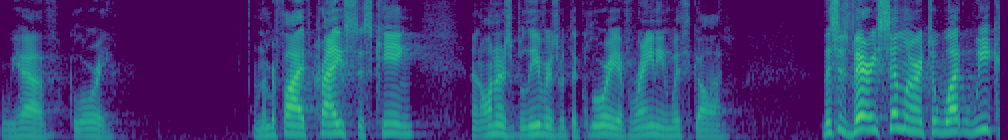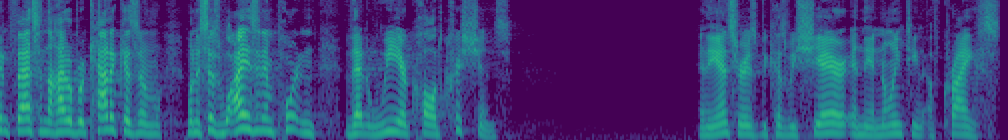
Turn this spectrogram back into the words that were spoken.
we have glory. number five, Christ is King and honors believers with the glory of reigning with God. This is very similar to what we confess in the Heidelberg Catechism when it says, Why is it important that we are called Christians? And the answer is because we share in the anointing of Christ.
